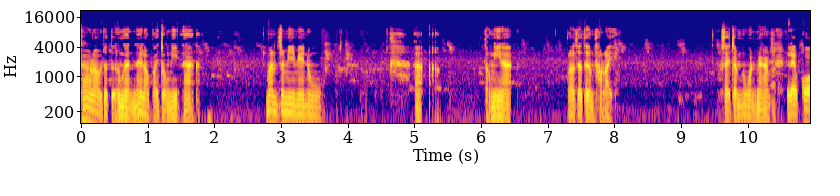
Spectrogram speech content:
ถ้าเราจะเติมเงินให้เราไปตรงนี้นะ มันจะมีเมนูตรงนี้นะ เราจะเติมเท่าไหร่ ใส่จำนวนนะครับ แล้วก็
